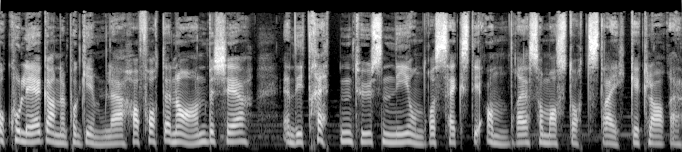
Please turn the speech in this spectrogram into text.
og kollegaene på Gimle har fått en annen beskjed enn de 13 960 andre som har stått streikeklare.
